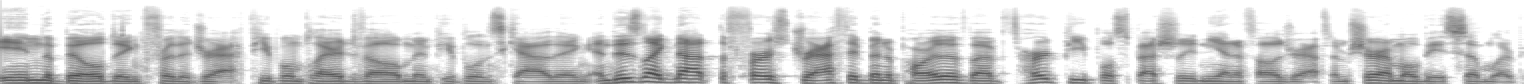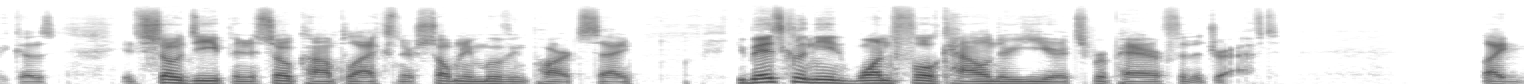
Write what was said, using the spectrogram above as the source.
in the building for the draft, people in player development, people in scouting. And this is like not the first draft they've been a part of. but I've heard people, especially in the NFL draft, I'm sure MLB is similar because it's so deep and it's so complex and there's so many moving parts. Say you basically need one full calendar year to prepare for the draft like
